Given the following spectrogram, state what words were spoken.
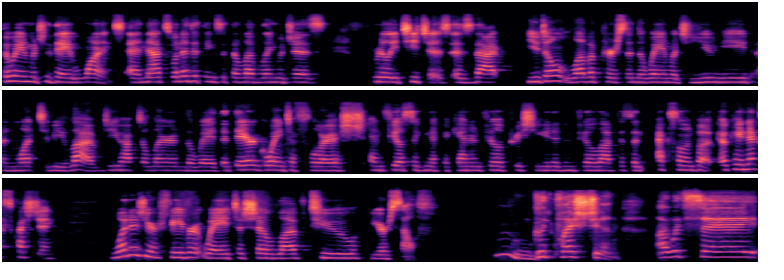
the way in which they want. And that's one of the things that the love languages really teaches is that you don't love a person the way in which you need and want to be loved. You have to learn the way that they're going to flourish and feel significant and feel appreciated and feel loved. It's an excellent book. Okay, next question. What is your favorite way to show love to yourself? Hmm, good question. I would say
